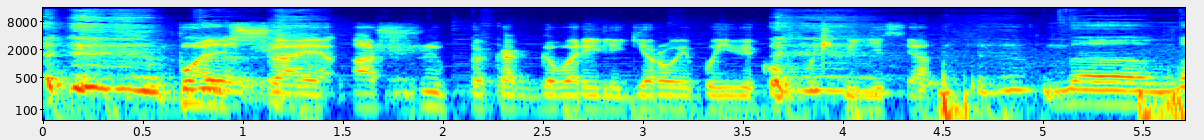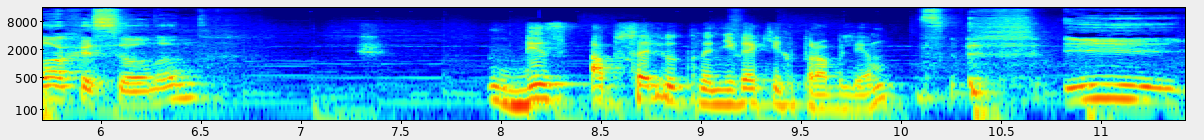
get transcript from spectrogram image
Большая ошибка, как говорили герои боевиков 80 На Маха Сёнэн Без абсолютно никаких проблем. и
